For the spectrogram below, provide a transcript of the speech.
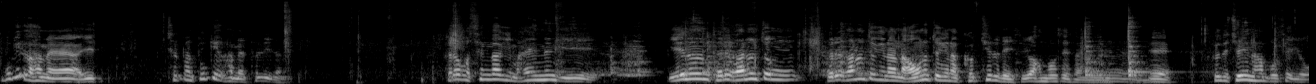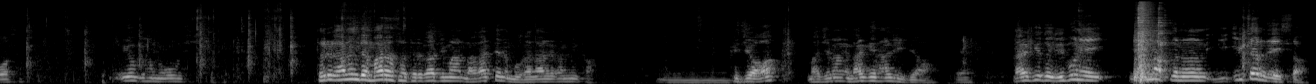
무게가 하면 이 철판 두께가 하면 틀리잖아. 그러고 생각이 많이 했는지 얘는 들어가는 쪽 들어가는 쪽이나 나오는 쪽이나 겹치로 돼 있어요. 한번 보세요, 사장님. 예. 근데 저희는 한번 보세요. 요거 여기 한번 오시죠. 들어가는데 말아서 들어가지만 나갈 때는 뭐가 날아갑니까? 그죠? 마지막에 날개 날리죠. 예. 날개도 일본의 연막근은 이 일자로 돼 있어.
